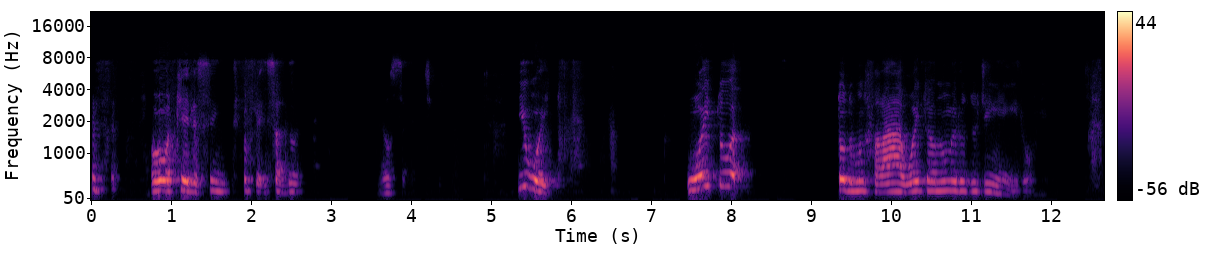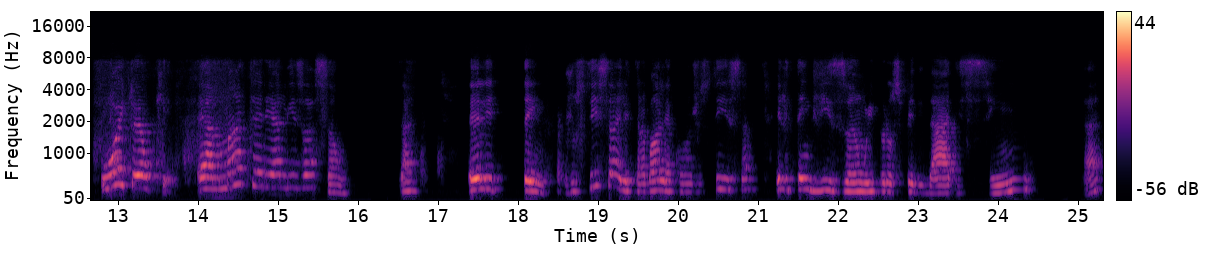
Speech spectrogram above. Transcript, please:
ou aquele assim, do pensador. É o sete. E o oito? O oito todo mundo fala, ah, oito é o número do dinheiro. O oito é o quê? É a materialização. Tá? Ele tem justiça, ele trabalha com justiça, ele tem visão e prosperidade, sim. Tá?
